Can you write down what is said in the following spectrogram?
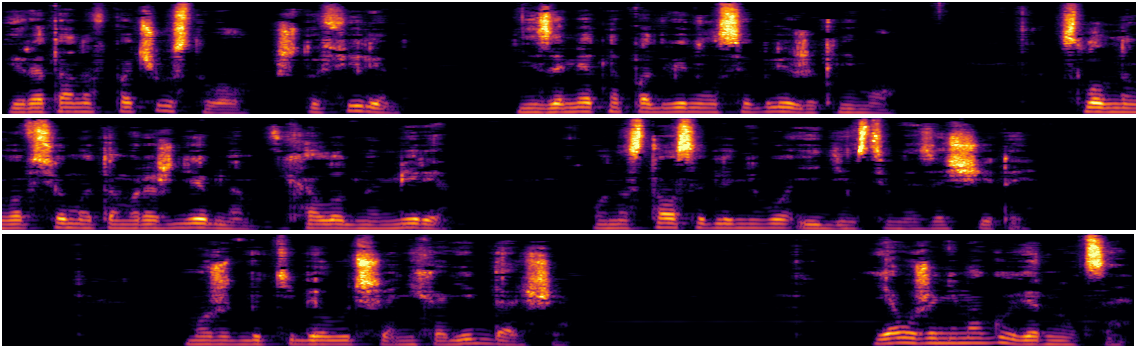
И Ротанов почувствовал, что Филин незаметно подвинулся ближе к нему словно во всем этом враждебном и холодном мире он остался для него единственной защитой. Может быть, тебе лучше не ходить дальше? Я уже не могу вернуться.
